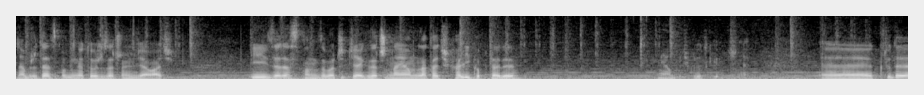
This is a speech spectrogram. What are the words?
Dobrze, teraz powinno to już zacząć działać. I zaraz stąd zobaczycie, jak zaczynają latać helikoptery. Miał być krótki odcinek. E, które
